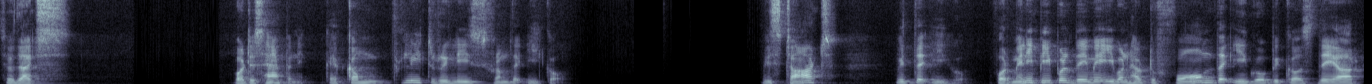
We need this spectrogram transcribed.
So that's what is happening a complete release from the ego. We start with the ego. For many people, they may even have to form the ego because they are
